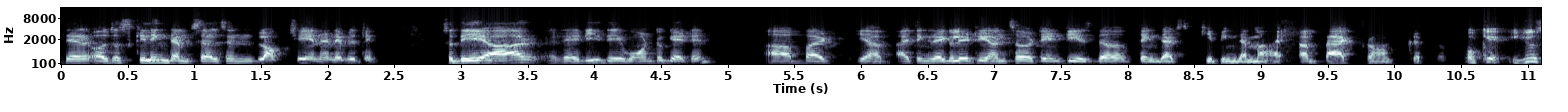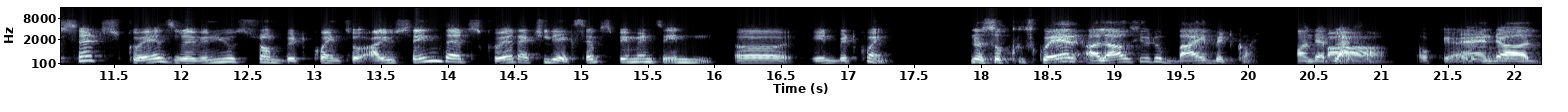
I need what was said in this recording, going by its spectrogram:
They're also skilling themselves in blockchain and everything. So they are ready. They want to get in. Uh, but yeah, I think regulatory uncertainty is the thing that's keeping them uh, back from crypto. Okay, you said Square's revenues from Bitcoin. So are you saying that Square actually accepts payments in uh, in Bitcoin? No, so Square allows you to buy Bitcoin on their platform. Okay, and uh,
